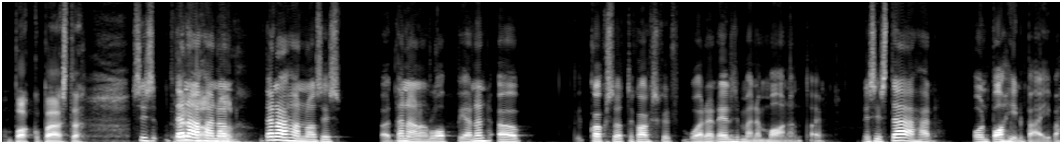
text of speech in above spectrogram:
on pakko päästä Siis tänäänhän on, tänäänhän on siis, äh, tänään on loppiainen, ö, 2020 vuoden ensimmäinen maanantai. Ja siis tämähän on pahin päivä.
